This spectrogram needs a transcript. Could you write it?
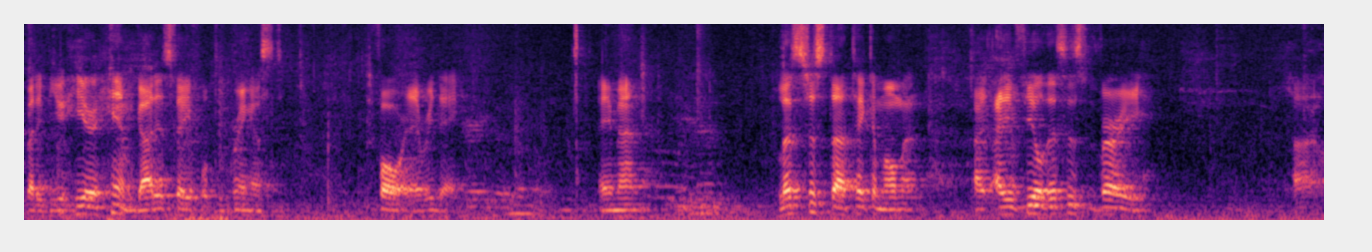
But if you hear Him, God is faithful to bring us forward every day. Amen. Let's just uh, take a moment. I, I feel this is very, uh,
